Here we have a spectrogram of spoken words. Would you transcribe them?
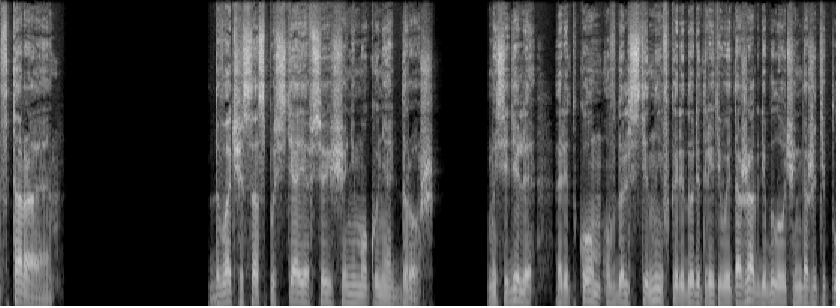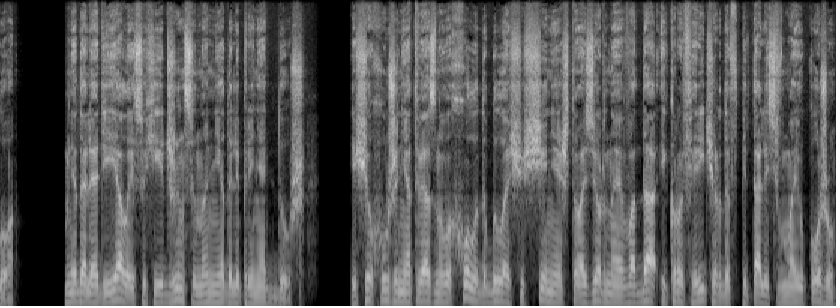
вторая. Два часа спустя я все еще не мог унять дрожь. Мы сидели редком вдоль стены в коридоре третьего этажа, где было очень даже тепло. Мне дали одеяло и сухие джинсы, но не дали принять душ. Еще хуже неотвязного холода было ощущение, что озерная вода и кровь Ричарда впитались в мою кожу,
